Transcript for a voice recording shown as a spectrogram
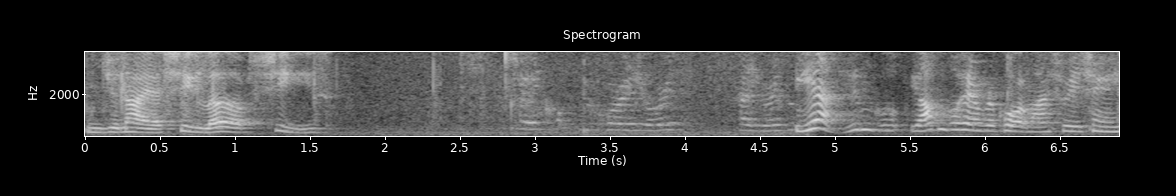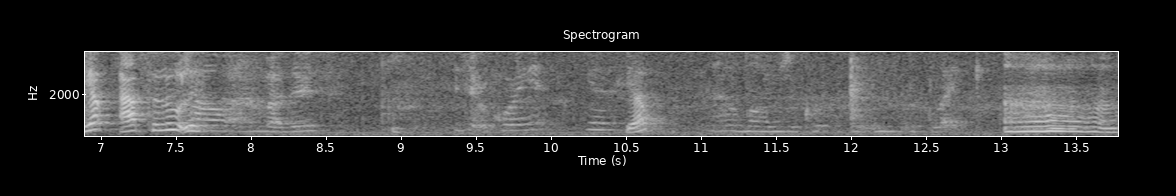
And Janaya, she loves cheese. Can I record yours? How yours Yeah, you can go, y'all can go ahead and record my sweet channel. Yep, absolutely. How our mothers. Is it recording it? Yes. Yep. How moms record look like. Go.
